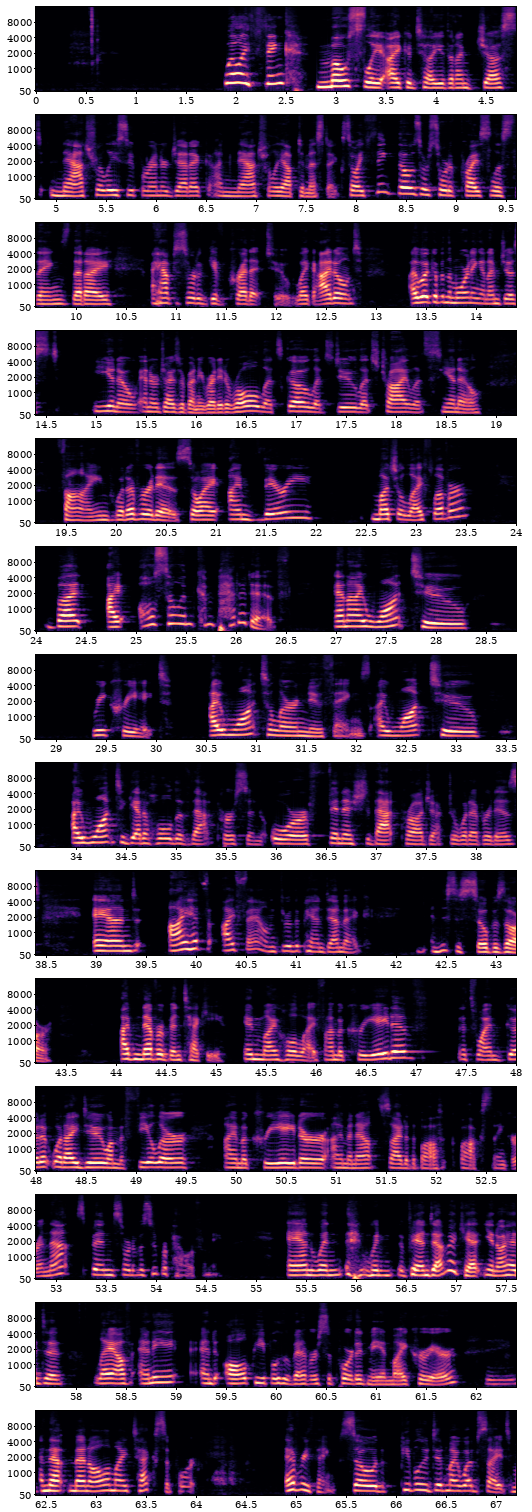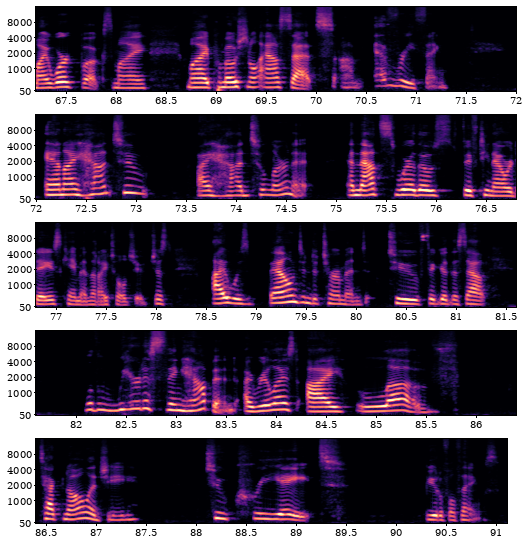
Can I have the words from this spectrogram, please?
Well, I think mostly I could tell you that I'm just naturally super energetic. I'm naturally optimistic. So I think those are sort of priceless things that I I have to sort of give credit to. Like I don't I wake up in the morning and I'm just, you know, energizer bunny, ready to roll. Let's go, let's do, let's try, let's, you know, find whatever it is. So I I'm very much a life lover, but I also am competitive and I want to recreate I want to learn new things. I want to I want to get a hold of that person or finish that project or whatever it is. And I have I found through the pandemic and this is so bizarre. I've never been techie in my whole life. I'm a creative. That's why I'm good at what I do. I'm a feeler. I'm a creator. I'm an outside of the box, box thinker. And that's been sort of a superpower for me. And when when the pandemic hit, you know, I had to lay off any and all people who've ever supported me in my career. Mm-hmm. And that meant all of my tech support, everything. So the people who did my websites, my workbooks, my my promotional assets, um, everything. And I had to, I had to learn it. And that's where those 15 hour days came in that I told you. Just I was bound and determined to figure this out. Well, the weirdest thing happened. I realized I love technology to create beautiful things.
